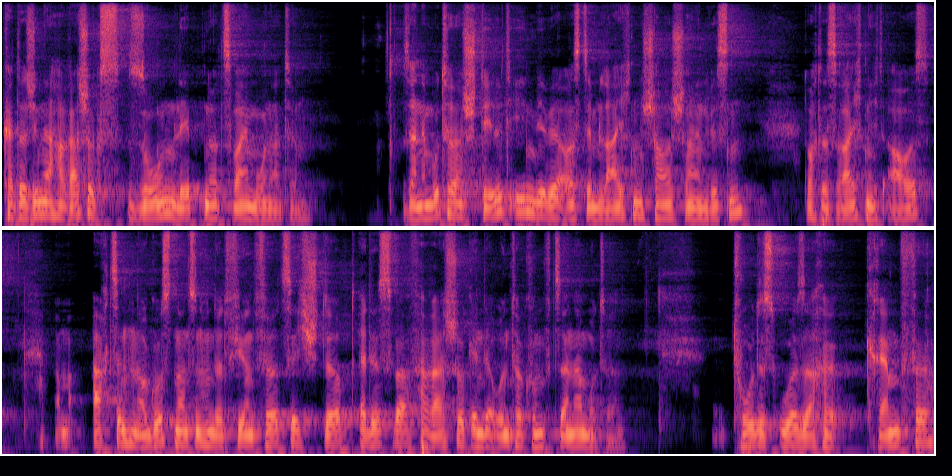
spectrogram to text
Katarzyna Haraschuks Sohn lebt nur zwei Monate. Seine Mutter stillt ihn, wie wir aus dem Leichenschauschein wissen, doch das reicht nicht aus. Am 18. August 1944 stirbt Edisław Haraschuk in der Unterkunft seiner Mutter. Todesursache Krämpfe,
